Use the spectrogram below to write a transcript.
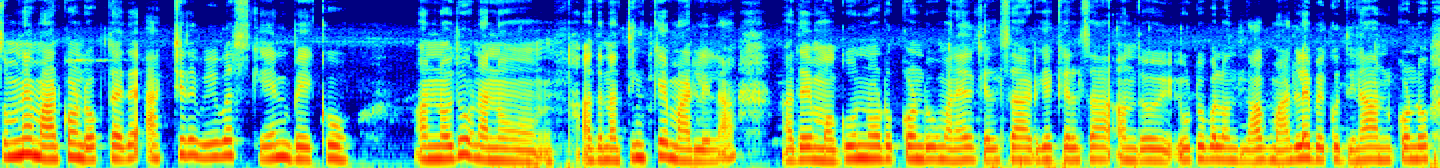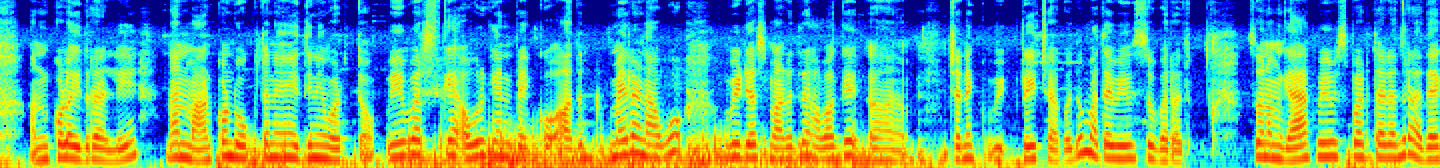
ಸುಮ್ಮನೆ ಮಾಡ್ಕೊಂಡು ಹೋಗ್ತಾಯಿದ್ದೆ ಆ್ಯಕ್ಚುಲಿ ವೀವರ್ಸ್ಗೆ ಏನು ಬೇಕು? ಅನ್ನೋದು ನಾನು ಅದನ್ನು ತಿಂಕೆ ಮಾಡಲಿಲ್ಲ. ಅದೇ ಮಗು ನೋಡಿಕೊಂಡು ಮನೇಲಿ ಕೆಲಸ, ಅಡುಗೆ ಕೆಲಸ ಒಂದು ಯೂಟ್ಯೂಬಲ್ಲಿ ಒಂದು ಲಾಗ್ ಮಾಡಲೇಬೇಕು, ದಿನ ಅಂದ್ಕೊಂಡು ಅಂದ್ಕೊಳ್ಳೋ ಇದರಲ್ಲಿ ನಾನು ಮಾಡ್ಕೊಂಡು ಹೋಗ್ತಾನೇ ಇದ್ದೀನಿ ಹೊರ್ತು. ವೀವರ್ಸ್ಗೆ ಅವ್ರಿಗೇನು ಬೇಕೋ ಅದ್ರ ಮೇಲೆ ನಾವು ವೀಡಿಯೋಸ್ ಮಾಡಿದ್ರೆ ಅವಾಗೆ ಜನಕ್ಕೆ ರೀಚ್ ಆಗೋದು ಮತ್ತು ವ್ಯೂವ್ಸು ಬರೋದು. ಸೊ ನಮ್ಗೆ ಯಾಕೆ ವ್ಯೂವ್ಸ್ ಬರ್ತಾಯಿಲ್ಲ ಅಂದರೆ ಅದೇ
